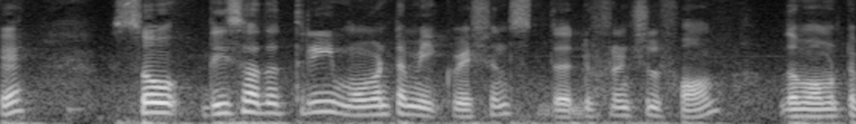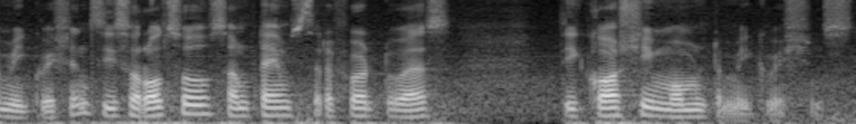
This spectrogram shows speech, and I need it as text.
Okay. So, these are the three momentum equations the differential form the momentum equations these are also sometimes referred to as the Cauchy momentum equations.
